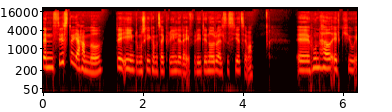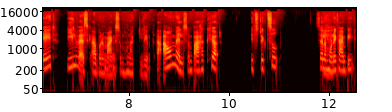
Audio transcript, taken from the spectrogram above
Den sidste, jeg har med, det er en, du måske kommer til at grine lidt af, fordi det er noget, du altid siger til mig. Uh, hun havde et Q8 bilvaskabonnement, som hun har glemt at afmelde, som bare har kørt et stykke tid, selvom ja. hun ikke har en bil.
